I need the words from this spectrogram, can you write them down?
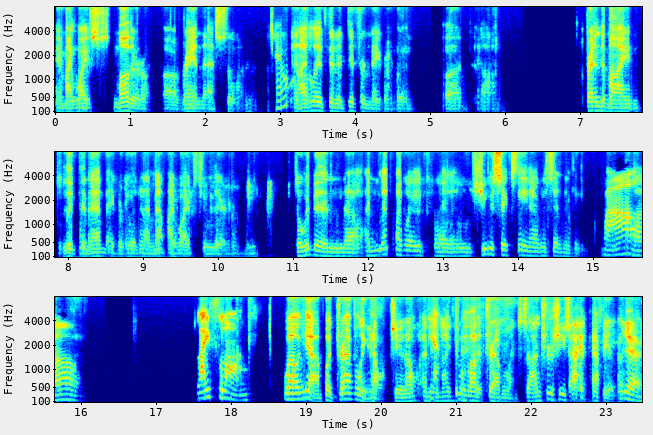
And my wife's mother uh, ran that store. Oh, And I lived in a different neighborhood, but um. Friend of mine lived in that neighborhood and I met my wife through there. So we've been, uh, I met my wife when she was sixteen, I was seventeen. wow. Wow. Lifelong. Well, yeah, but traveling helps, you know? I mean, I do a lot of traveling, so I'm sure she's quite happy about it. Yeah,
